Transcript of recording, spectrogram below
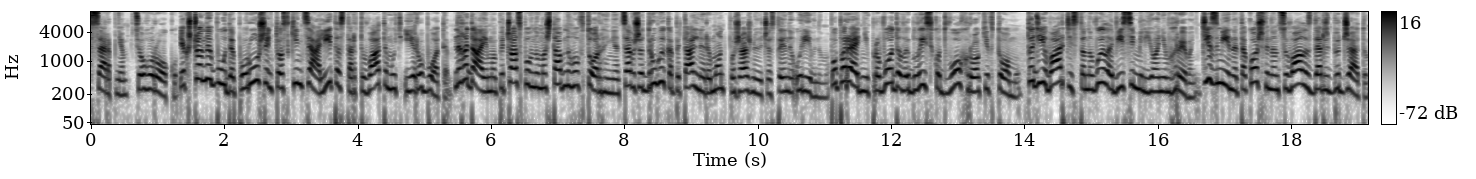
серпня цього року. Якщо не буде порушень, то з кінця літа стартуватимуть і роботи. Нагадаємо, під час повномасштабного вторгнення це вже другий капітальний ремонт пожежної частини у Рівному. Попередній проводили близько двох років тому. Тоді вартість становила 8 мільйонів гривень. Ті зміни також фінансували з держбюджету,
